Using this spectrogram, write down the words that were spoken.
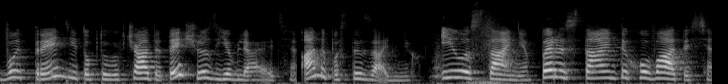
в тренді, тобто вивчати те, що з'являється а не пасти задніх. І останнє, перестаньте ховатися.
